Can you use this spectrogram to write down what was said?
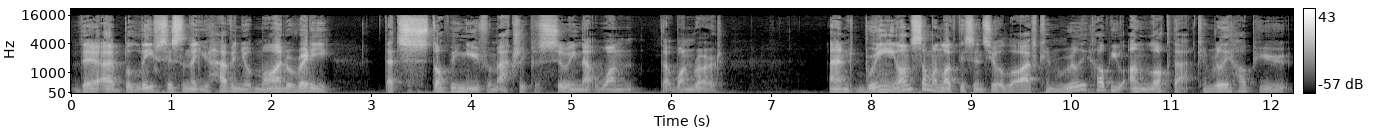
they're a belief system that you have in your mind already that's stopping you from actually pursuing that one that one road. And bringing on someone like this into your life can really help you unlock that. Can really help you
